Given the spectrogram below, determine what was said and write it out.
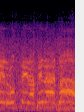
Corre, pero pedazo!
